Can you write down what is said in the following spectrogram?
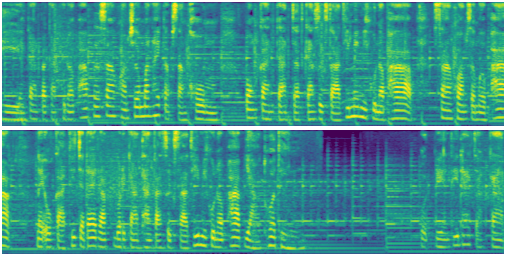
ทีมและการประกันคุณภาพเพื่อสร้างความเชื่อมั่นให้กับสังคม ป้องกันการจัดการศึกษาที่ไม่มีคุณภาพ สร้างความเสมอภาค ในโอกาสที่จะได้รับบริการทางการศึกษาที่มีคุณภาพอย่างทั่วถึงบทเรียนที่ได้จากการ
